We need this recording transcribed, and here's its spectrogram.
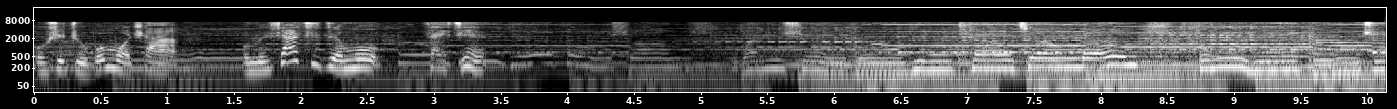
我是主播抹茶，我们下期节目再见。挽袖步云跳江南，风月似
